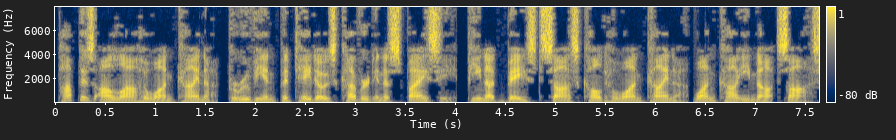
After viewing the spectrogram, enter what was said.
Papas a la huancaina, Peruvian potatoes covered in a spicy, peanut-based sauce called huancaina sauce.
